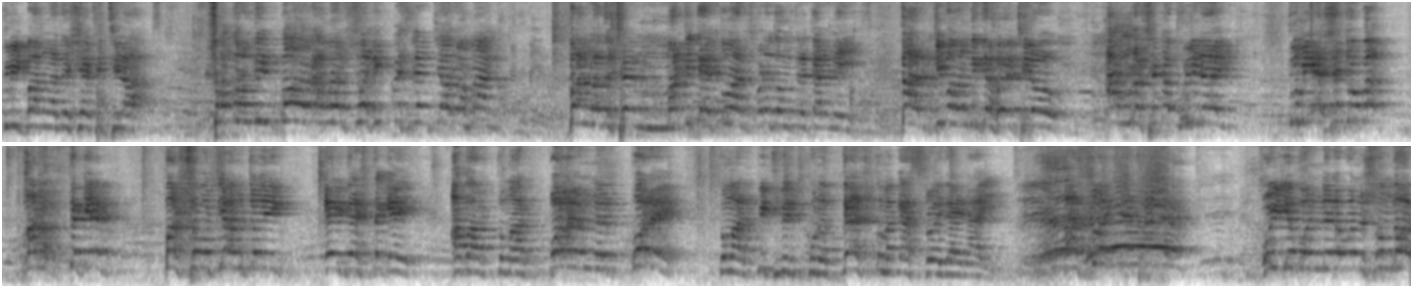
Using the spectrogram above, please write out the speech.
তুমি বাংলাদেশে এসেছিলা। সতেরো দিন পর আমার শহীদ প্রেসিডেন্ট রহমান বাংলাদেশের মাটিতে তোমার ষড়যন্ত্রের কারণে তার জীবন দিতে হয়েছিল। আমরা সেটা ভুলি নাই তুমি এসেছ বা- ভারত থেকে পার্শ্ববর্তী আঞ্চলিক এই দেশ থেকে আবার তোমার পলায়নের পরে তোমার পৃথিবীর কোন দেশ তোমাকে আশ্রয় দেয় নাই। ওই যে বন্যের বন সুন্দর,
